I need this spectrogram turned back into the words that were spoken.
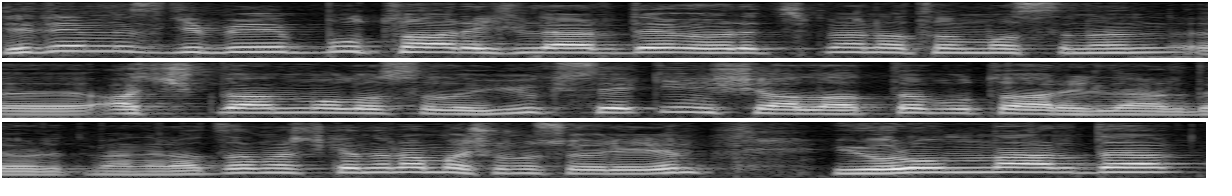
Dediğimiz gibi bu tarihlerde öğretmen atamasının e, açıklanma olasılığı yüksek. İnşallah da bu tarihlerde öğretmenler atama açıklanır ama şunu söyleyelim. Yorumlarda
